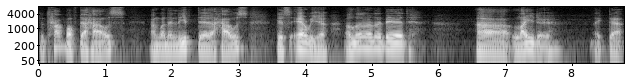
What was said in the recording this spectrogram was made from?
the top of the house. I'm gonna leave the house this area a little bit uh, lighter like that.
